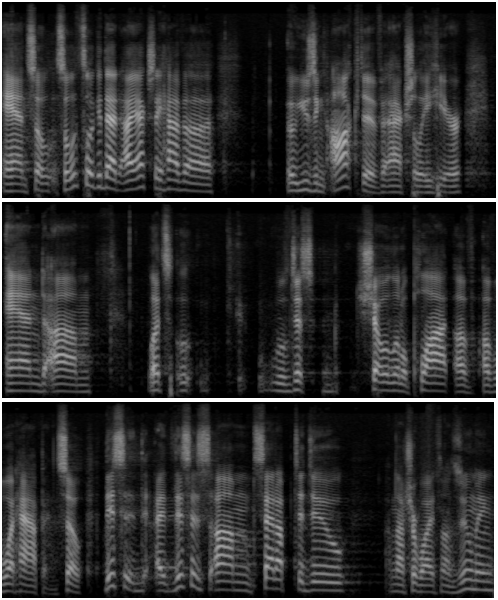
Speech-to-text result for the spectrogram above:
And so, so let's look at that. I actually have a, using Octave actually here, and um, let's we'll just show a little plot of, of what happened. So this is this is um, set up to do I'm not sure why it's not zooming.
